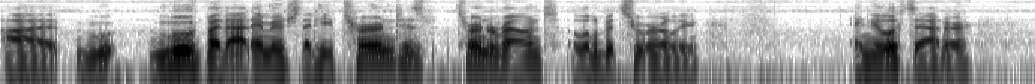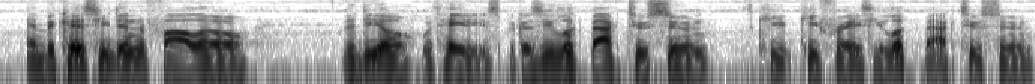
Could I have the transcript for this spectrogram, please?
uh, mo- moved by that image that he turned his turned around a little bit too early, and he looked at her, and because he didn't follow the deal with Hades, because he looked back too soon, key key phrase, he looked back too soon.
